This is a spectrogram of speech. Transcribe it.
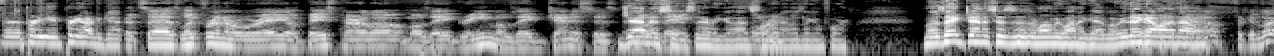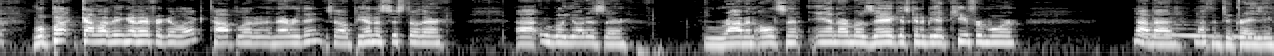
they're pretty pretty hard to get. It says look for an array of base parallel mosaic green, mosaic genesis, and Genesis, mosaic- there we go. That's the word I was looking for. Mosaic Genesis is the one we want to get, but we didn't get one in that one. For good luck. We'll put Camavinga there for good luck, top loaded and everything. So Pione Sisto there, uh, Ugo Lloris there, Robin Olsen, and our mosaic is going to be a Kiefer Moore. Not bad, nothing too crazy.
